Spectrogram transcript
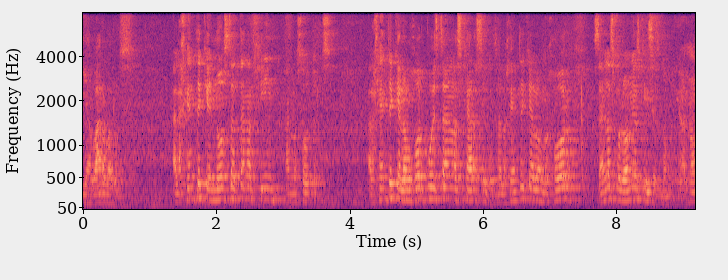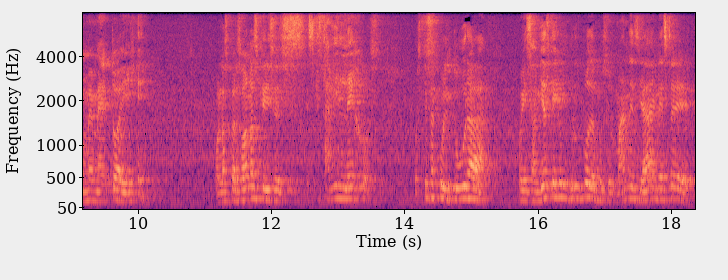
y a bárbaros, a la gente que no está tan afín a nosotros, a la gente que a lo mejor puede estar en las cárceles, a la gente que a lo mejor está en las colonias que dices, no, yo no me meto ahí. O las personas que dices, es que está bien lejos, o es que esa cultura, oye, ¿sabías que hay un grupo de musulmanes ya en, este,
